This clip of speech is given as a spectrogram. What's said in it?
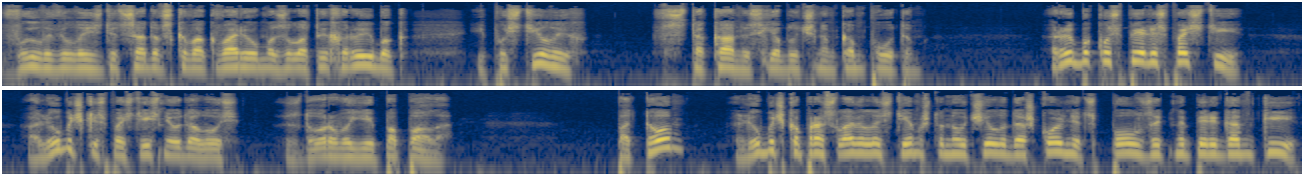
выловила из детсадовского аквариума золотых рыбок и пустила их в стаканы с яблочным компотом. Рыбок успели спасти, а Любочке спастись не удалось. Здорово ей попало. Потом Любочка прославилась тем, что научила дошкольниц ползать на перегонки,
